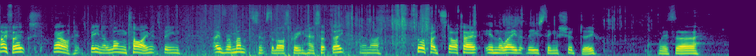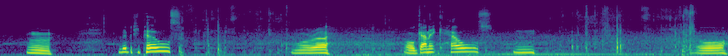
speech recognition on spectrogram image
Hi folks, well it's been a long time, it's been over a month since the last greenhouse update and I thought I'd start out in the way that these things should do with uh, hmm, Liberty pills or uh, organic hells mm, or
